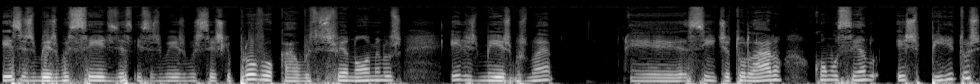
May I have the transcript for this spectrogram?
esses mesmos seres, esses mesmos seres que provocavam esses fenômenos, eles mesmos, não é? é, se intitularam como sendo espíritos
